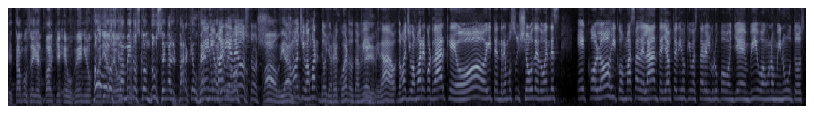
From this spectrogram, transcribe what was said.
Estamos en el Parque Eugenio Todos María de los Hostos. caminos conducen al Parque Eugenio, Eugenio María, María de de Hostos. Wow, Diana. Don Hochi, vamos a... No, yo recuerdo también, Sí. cuidado. Don Hochi, vamos a recordar que hoy tendremos un show de duendes ecológicos más adelante. Ya usted dijo que iba a estar el grupo Bonje en vivo en unos minutos.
